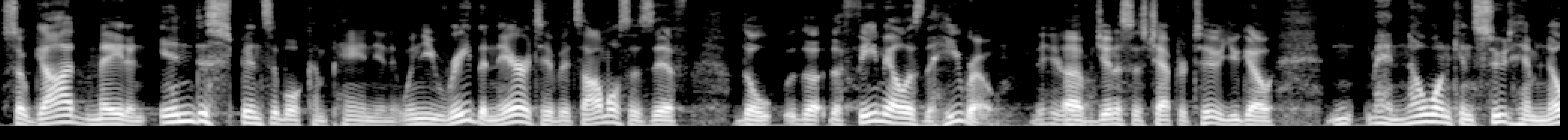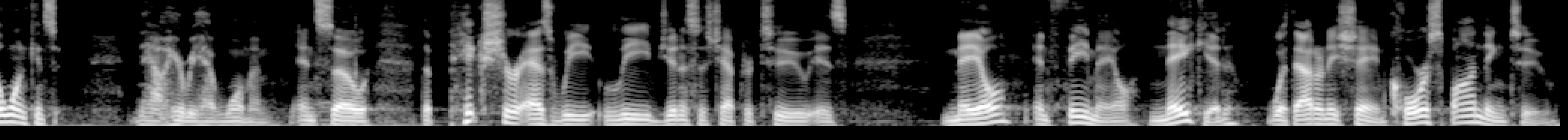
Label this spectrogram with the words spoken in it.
So God made an indispensable companion. When you read the narrative, it's almost as if the, the, the female is the hero, hero. of Genesis chapter 2. You go, man, no one can suit him. No one can. Su-. Now here we have woman. And so the picture as we leave Genesis chapter 2 is male and female, naked, without any shame, corresponding to,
